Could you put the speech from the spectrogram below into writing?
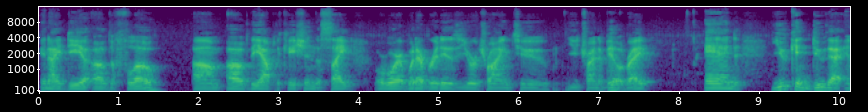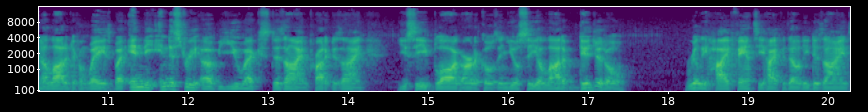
an idea of the flow um, of the application, the site, or whatever it is you're trying to you're trying to build, right? And you can do that in a lot of different ways. But in the industry of UX design, product design, you see blog articles and you'll see a lot of digital, really high fancy, high fidelity designs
